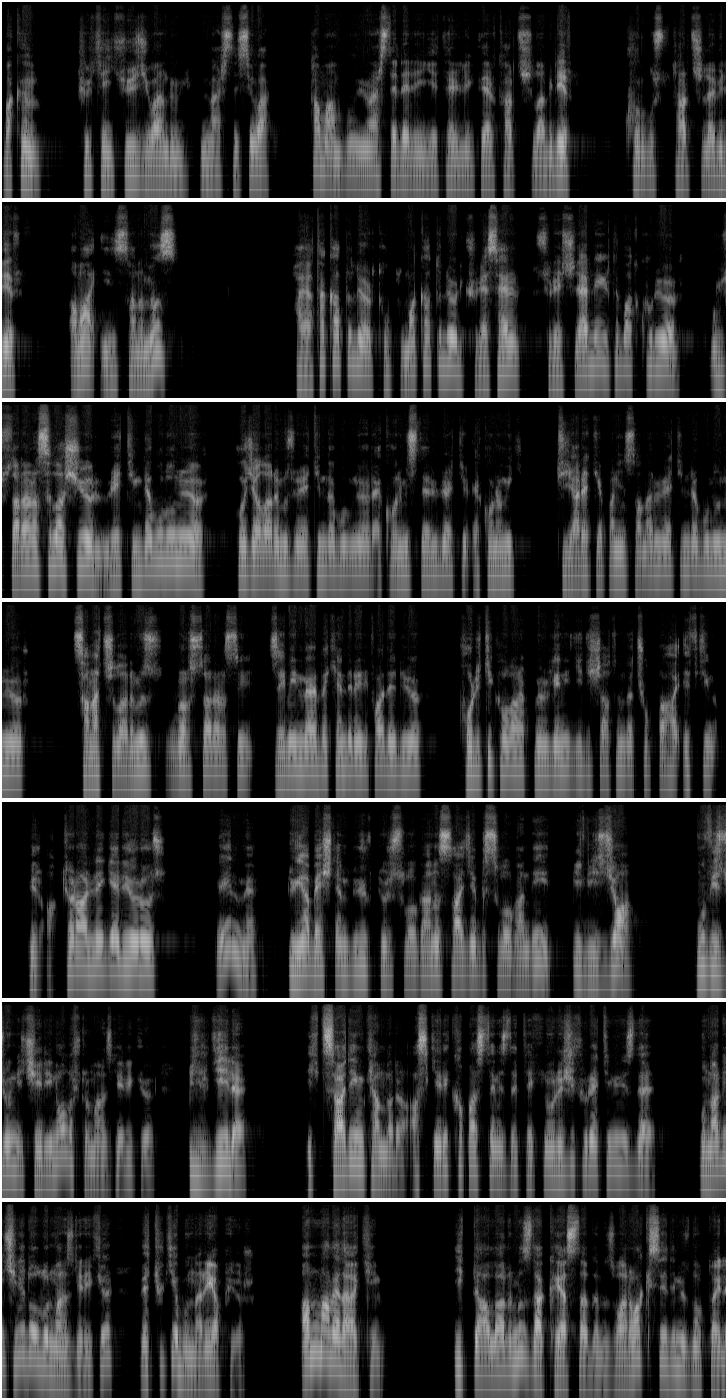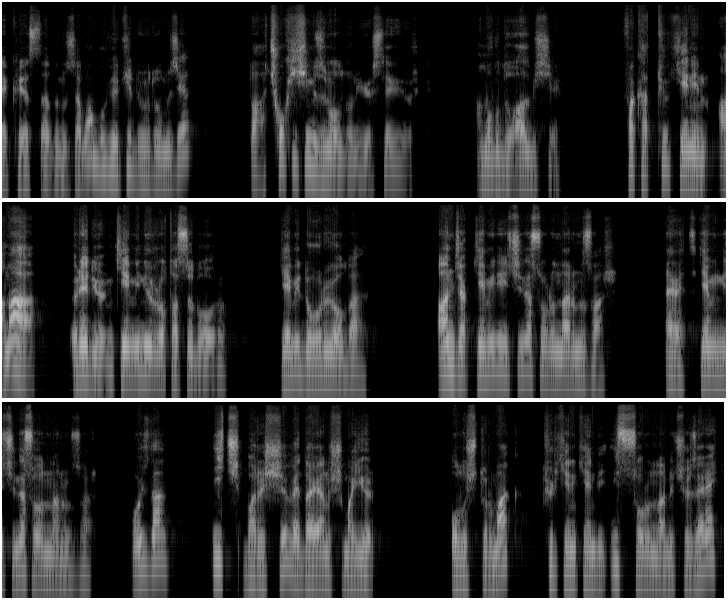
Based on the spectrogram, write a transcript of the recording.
bakın Türkiye 200 civarında üniversitesi var. Tamam bu üniversitelerin yeterlilikleri tartışılabilir. Kurgusu tartışılabilir. Ama insanımız hayata katılıyor, topluma katılıyor, küresel süreçlerle irtibat kuruyor, uluslararasılaşıyor, üretimde bulunuyor. Hocalarımız üretimde bulunuyor, ekonomistler üretim, ekonomik ticaret yapan insanlar üretimde bulunuyor. Sanatçılarımız uluslararası zeminlerde kendilerini ifade ediyor. Politik olarak bölgenin gidişatında çok daha etkin bir aktör haline geliyoruz. Değil mi? Dünya beşten büyüktür sloganı sadece bir slogan değil, bir vizyon. Bu vizyonun içeriğini oluşturmanız gerekiyor. Bilgiyle, iktisadi imkanları, askeri kapasitenizde, teknolojik üretiminizde bunların içini doldurmanız gerekiyor ve Türkiye bunları yapıyor. Ama ve lakin iddialarımızla kıyasladığımız, varmak istediğimiz noktayla kıyasladığımız zaman bugünkü durduğumuz yer daha çok işimizin olduğunu gösteriyor. Ama bu doğal bir şey. Fakat Türkiye'nin ana, öyle diyorum, geminin rotası doğru. Gemi doğru yolda. Ancak geminin içinde sorunlarımız var. Evet, geminin içinde sorunlarımız var. O yüzden iç barışı ve dayanışmayı oluşturmak, Türkiye'nin kendi iç sorunlarını çözerek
